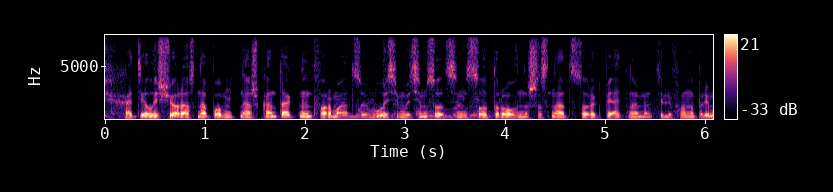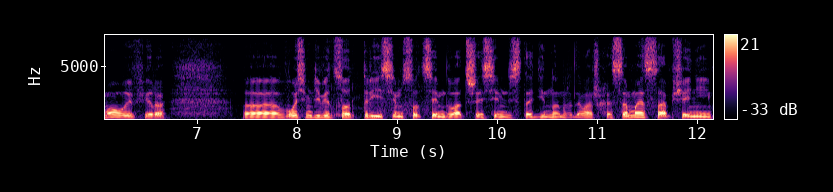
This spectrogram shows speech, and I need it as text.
хотел еще раз напомнить нашу контактную информацию. 8 800 700 ровно 1645 номер телефона прямого эфира. 8 903 707 26 71 номер для ваших смс-сообщений.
